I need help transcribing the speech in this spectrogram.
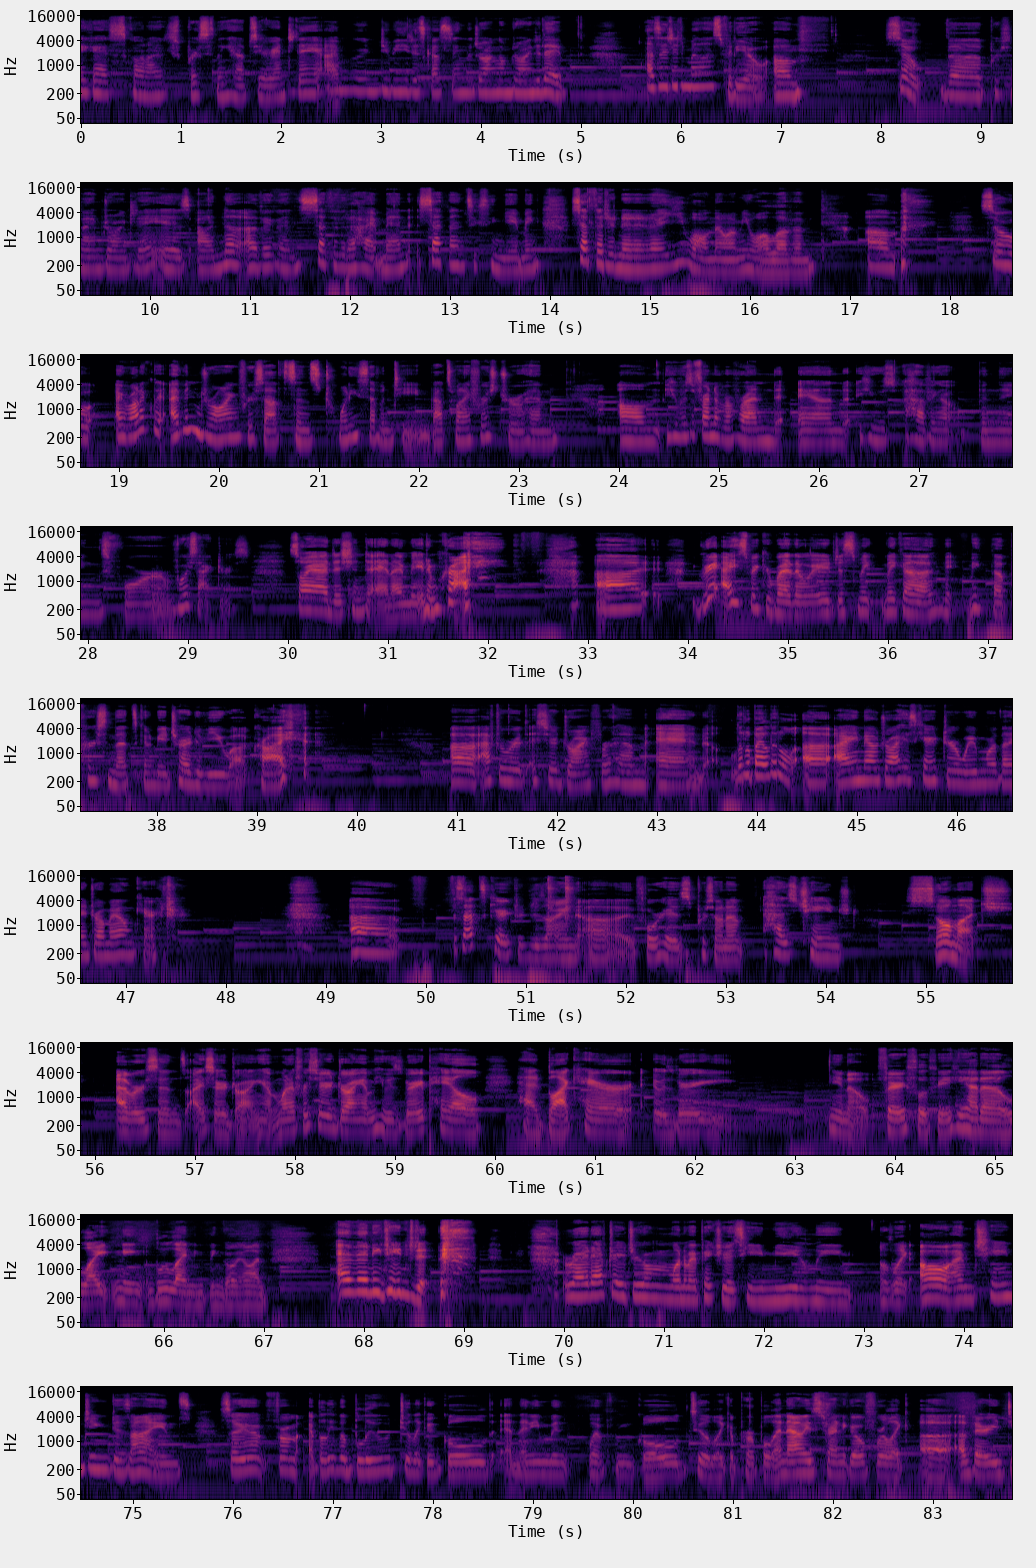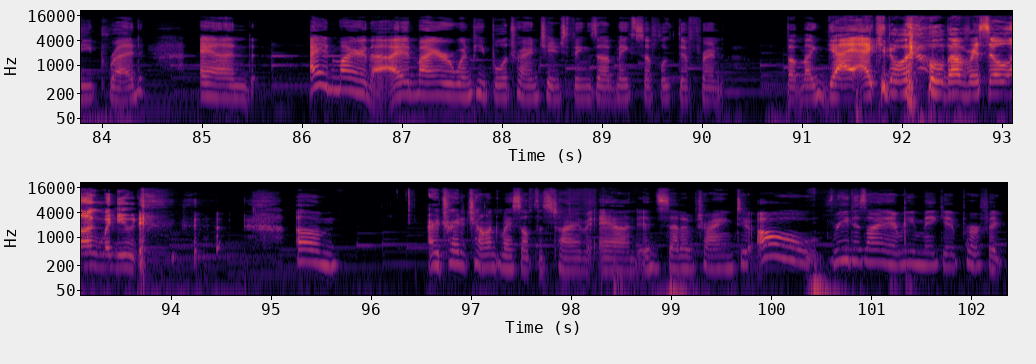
Hey guys, what's going on? It's Bristling Habs here, and today I'm going to be discussing the drawing I'm drawing today, as I did in my last video. Um, so the person I'm drawing today is uh, none other than Seth the Hype Man, Seth N16 Gaming, Seth the You all know him, you all love him. Um, so ironically, I've been drawing for Seth since 2017. That's when I first drew him. Um, he was a friend of a friend, and he was having openings for voice actors. So I auditioned and I made him cry. uh, great icebreaker, by the way. Just make make a make, make the person that's gonna be in charge of you uh, cry. uh, afterwards, I started drawing for him, and little by little, uh, I now draw his character way more than I draw my own character. Uh, Seth's character design uh, for his persona has changed so much ever since I started drawing him. When I first started drawing him, he was very pale, had black hair. It was very, you know, very floofy. He had a lightning, blue lightning thing going on. And then he changed it. right after I drew him one of my pictures, he immediately was like, oh, I'm changing designs. So he went from, I believe, a blue to like a gold, and then he went from gold to like a purple, and now he's trying to go for like a, a very deep red. And I admire that. I admire when people try and change things up, make stuff look different. But my guy, I can only hold on for so long, my dude. um, I tried to challenge myself this time, and instead of trying to, oh, redesign it, remake it perfect,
